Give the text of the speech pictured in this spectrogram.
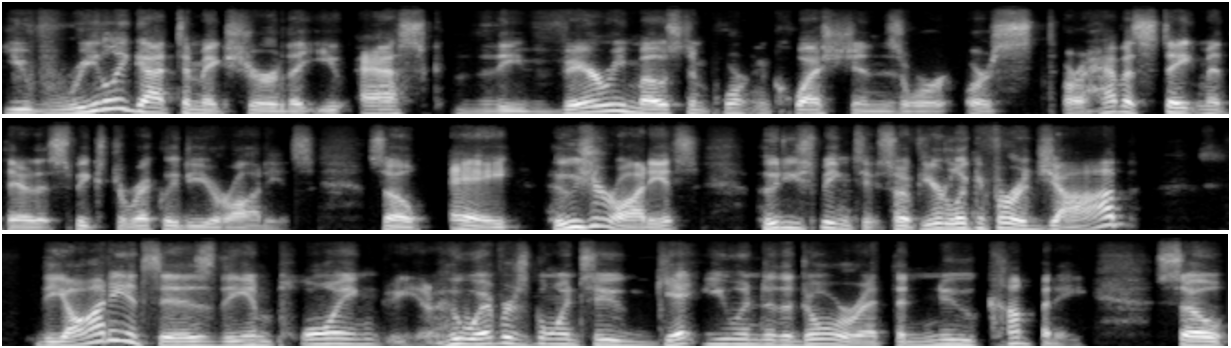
You've really got to make sure that you ask the very most important questions or or or have a statement there that speaks directly to your audience. So a who's your audience? Who do you speak to? So if you're looking for a job the audience is the employing you know, whoever's going to get you into the door at the new company. So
